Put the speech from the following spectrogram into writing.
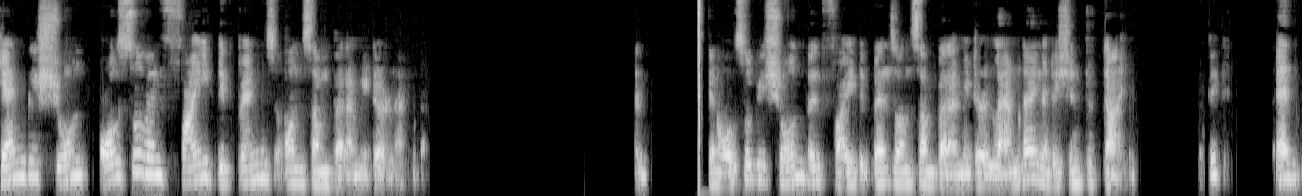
can be shown also when phi depends on some parameter lambda. And can also be shown when phi depends on some parameter lambda in addition to time. Okay, and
